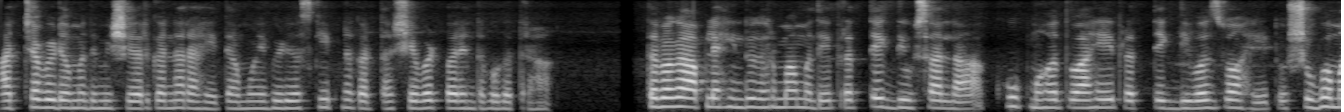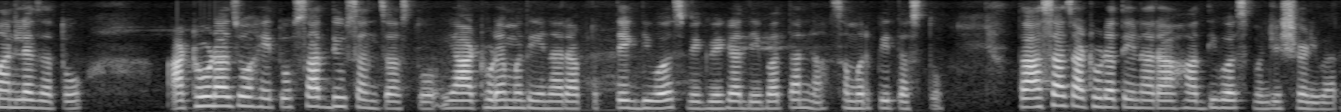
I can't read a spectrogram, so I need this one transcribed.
आजच्या व्हिडिओमध्ये मी शेअर करणार आहे. त्यामुळे व्हिडिओ स्किप न करता शेवटपर्यंत बघत राहा. तर बघा आपल्या हिंदू धर्मामध्ये प्रत्येक दिवसाला खूप महत्त्व आहे प्रत्येक दिवस जो आहे तो शुभ मानला जातो. आठवडा जो आहे तो सात दिवसांचा असतो. या आठवड्यामध्ये येणारा प्रत्येक दिवस वेगवेगळ्या देवतांना समर्पित असतो. तर असाच आठवड्यात येणारा हा दिवस म्हणजे शनिवार.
